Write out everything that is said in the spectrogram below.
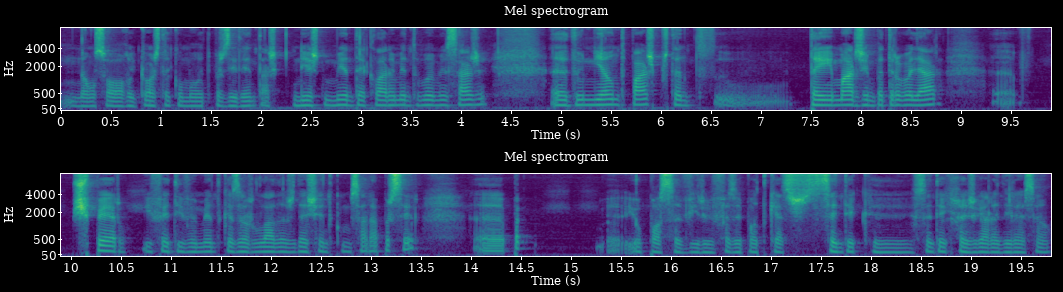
não só ao Rui Costa como ao outro presidente. Acho que neste momento é claramente uma mensagem uh, de união, de paz, portanto, têm margem para trabalhar. Uh, espero efetivamente que as arroladas deixem de começar a aparecer. Uh, eu possa vir fazer podcasts sem ter que, sem ter que rasgar a direção,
